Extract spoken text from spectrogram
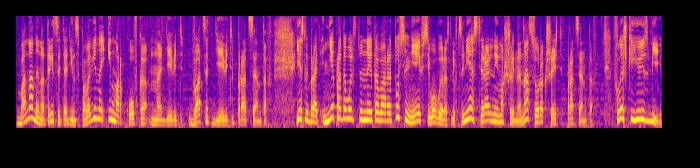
бананы на 31,5% и морковка на 9, 29%. Если брать непродовольственные товары, то сильнее всего выросли в цене стиральные машины на 46%. Флешки USB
